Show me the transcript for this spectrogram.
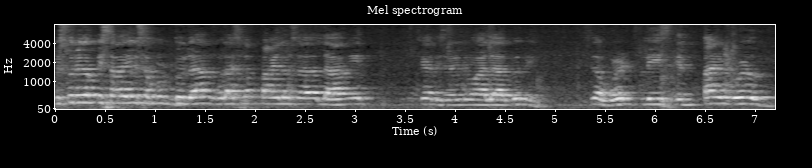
Gusto nilang Messiah sa mundo lang. Wala silang pakialam sa langit. Kasi di sila niniwala dun eh. Sila word place, entire world.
